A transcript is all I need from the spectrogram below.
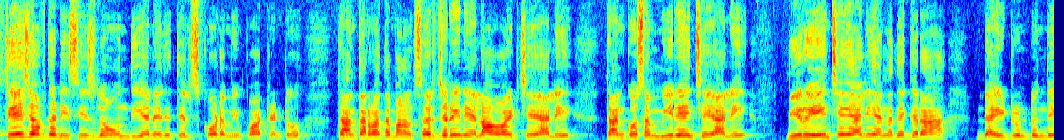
స్టేజ్ ఆఫ్ ద డిసీజ్లో ఉంది అనేది తెలుసుకోవడం ఇంపార్టెంట్. దాని తర్వాత మనం సర్జరీని ఎలా అవాయిడ్ చేయాలి. దానికోసం మీరేం చేయాలి? మీరు ఏం చేయాలి అన్న దగ్గర డైట్ ఉంటుంది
